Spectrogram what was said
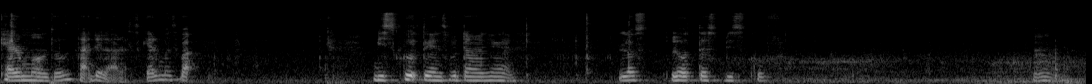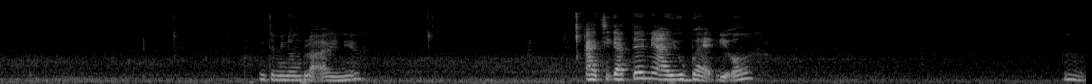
Caramel tu Tak adalah rasa caramel sebab Biskut tu yang sebenarnya kan. Los- Lotus biscuit. Hmm. Kita minum pula air ni. Ah, cik kata ni air ubat you all Hmm.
